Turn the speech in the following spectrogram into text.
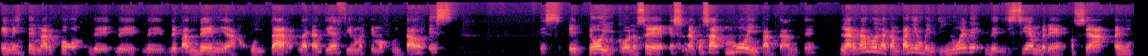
en este marco de, pandemia, juntar la cantidad de firmas que hemos juntado es, es heroico, no sé, es una cosa muy impactante. Largamos la campaña un 29 de diciembre, o sea, en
